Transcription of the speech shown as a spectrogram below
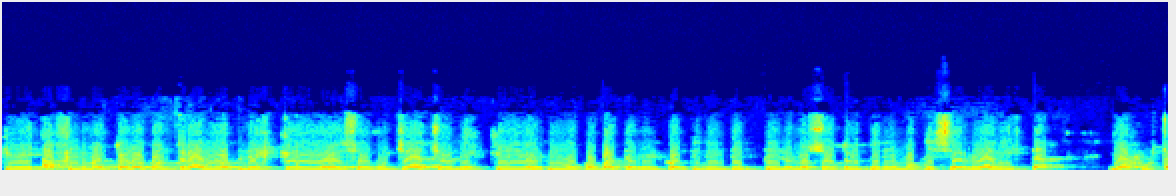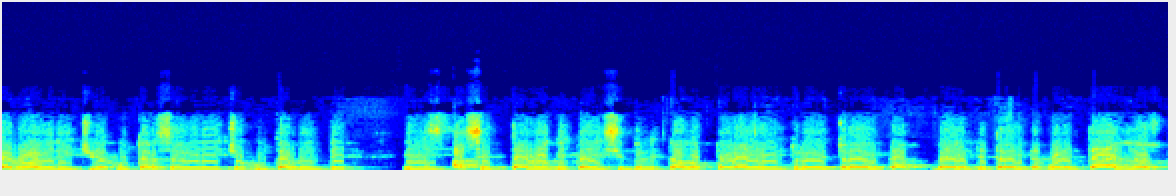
que afirman todo lo contrario, les creo a esos muchachos, les creo que hubo combate en el continente, pero nosotros tenemos que ser realistas y ajustarnos a derecho. Y ajustarse a derecho justamente es aceptar lo que está diciendo el Estado. Por ahí dentro de 30, 20, 30, 40 años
